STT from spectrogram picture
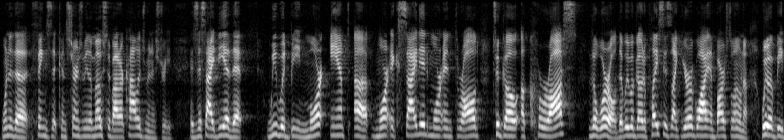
One of the things that concerns me the most about our college ministry is this idea that we would be more amped up, more excited, more enthralled to go across the world, that we would go to places like Uruguay and Barcelona. We would be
